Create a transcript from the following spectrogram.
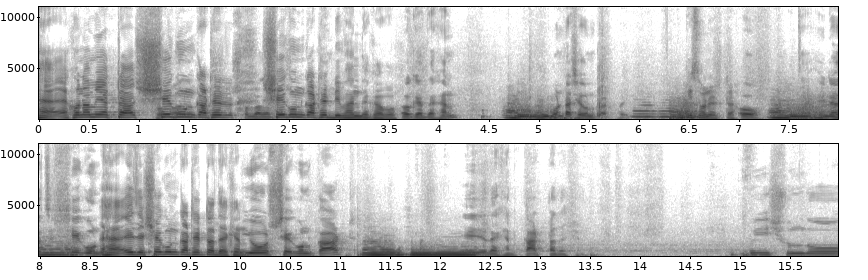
হ্যাঁ এখন আমি একটা সেগুন কাঠের 16,500 সেগুন কাঠের ডিভাইন দেখাবো। ওকে দেখেন। কোনটা সেগুন কাঠ ভাই? পিছনেরটা। ও এটা হচ্ছে সেগুন। হ্যাঁ এই যে সেগুন কাঠেরটা দেখেন। পিওর সেগুন কাঠ। এই যে দেখেন কাঠটা দেখেন। খুবই সুন্দর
